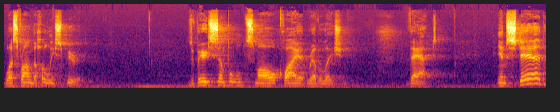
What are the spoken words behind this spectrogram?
was from the Holy Spirit. It was a very simple, small, quiet revelation that instead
